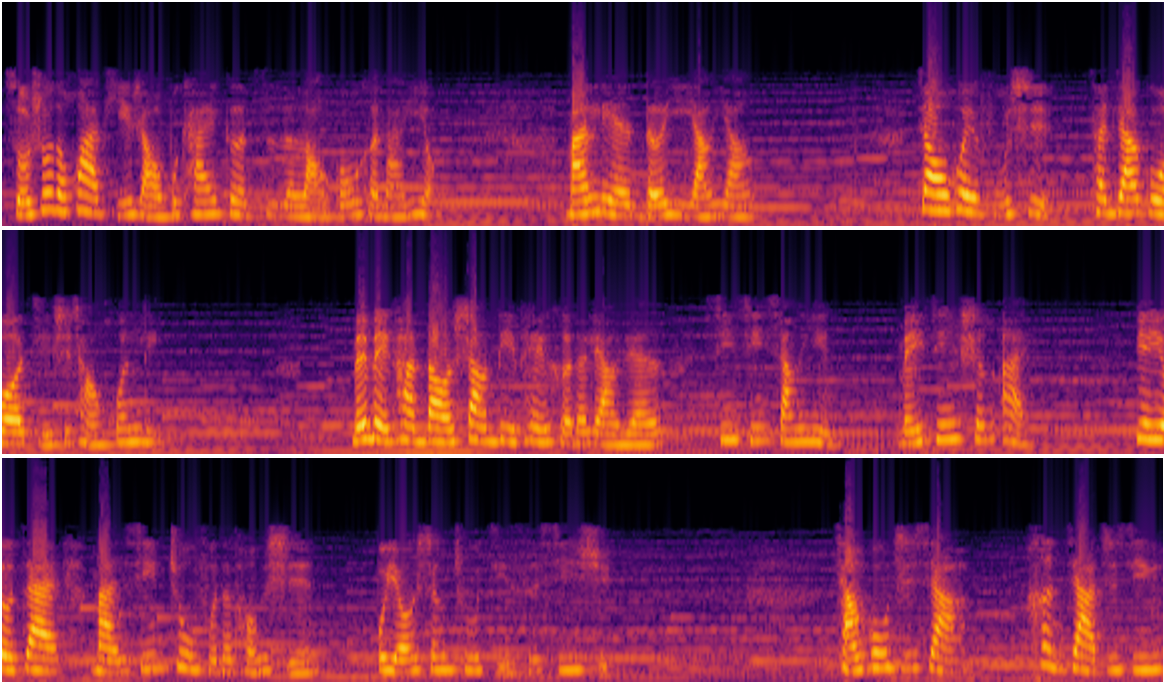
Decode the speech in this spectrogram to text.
所说的话题绕不开各自的老公和男友，满脸得意洋洋。教会服饰参加过几十场婚礼，每每看到上帝配合的两人心心相印、眉间生爱，便又在满心祝福的同时，不由生出几丝唏嘘。强攻之下，恨嫁之心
